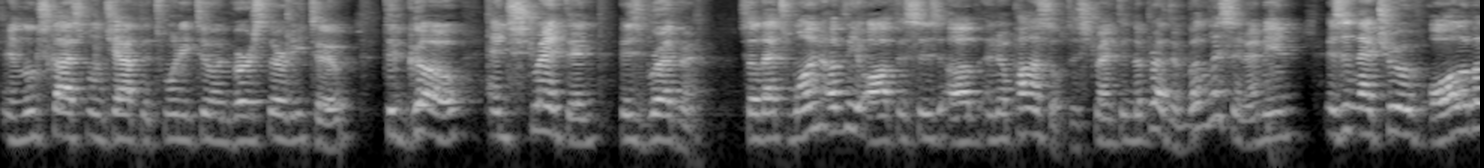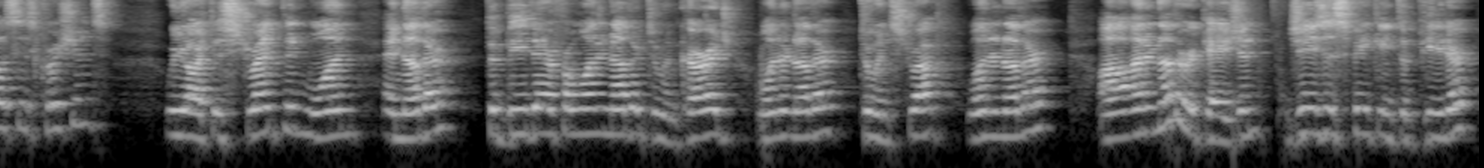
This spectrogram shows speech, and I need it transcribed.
in Luke's Gospel in chapter 22 and verse 32 to go and strengthen his brethren. So that's one of the offices of an apostle, to strengthen the brethren. But listen, I mean, isn't that true of all of us as Christians? We are to strengthen one another, to be there for one another, to encourage one another, to instruct one another. Uh, on another occasion, Jesus speaking to Peter,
